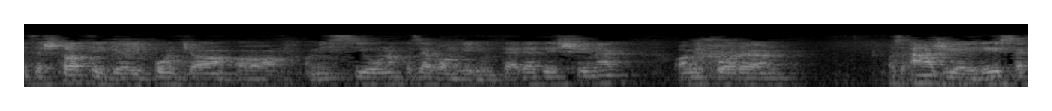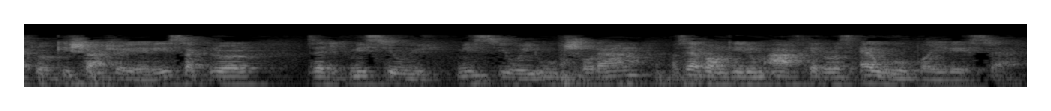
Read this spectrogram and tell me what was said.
Ez egy stratégiai pontja a, a missziónak, az evangélium terjedésének, amikor az ázsiai részekről, kis-ázsiai részekről az egyik missziói, missziói út során az evangélium átkerül az európai részre.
